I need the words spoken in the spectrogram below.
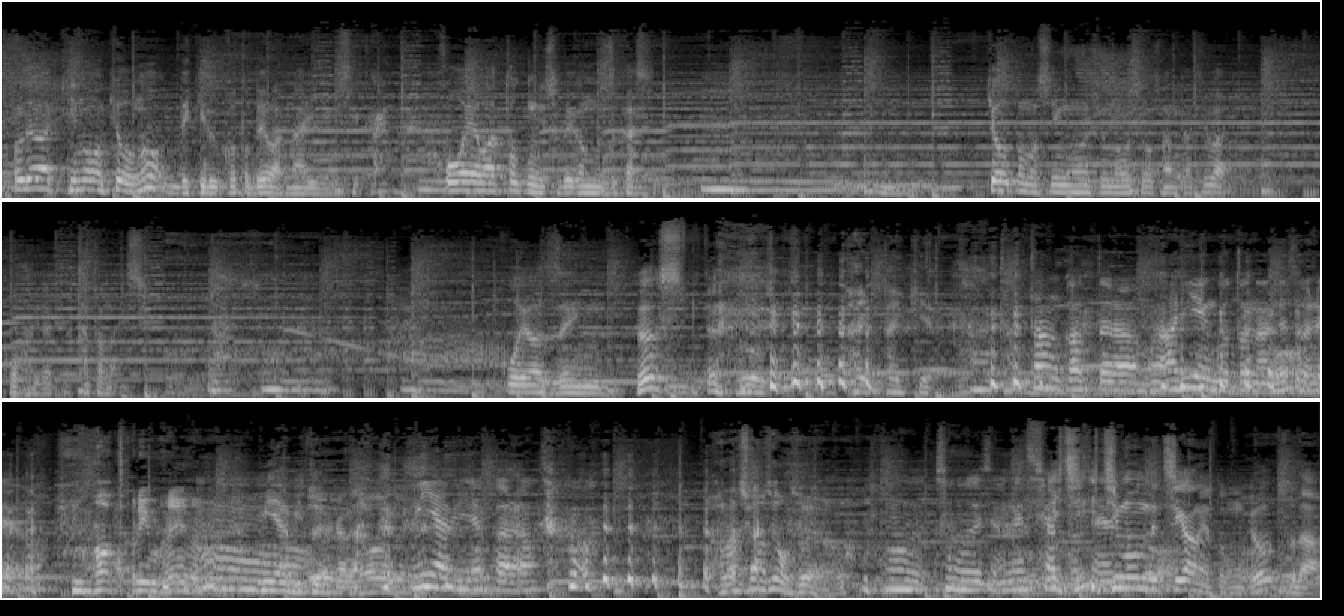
うん。これは昨日今日のできることではない世界。荒野は特にそれが難しい、うん。京都の真言宗の和尚さんたちは後輩たちは立たないですよ荒野は全員「よし!」みたいな体体型や立たんかったらありえんことなんでそれは。当たり前やな。雅人やから。みやびだから。話しませんもそうやろ。うんそうですよね。一問で違うんやと思うよそら、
